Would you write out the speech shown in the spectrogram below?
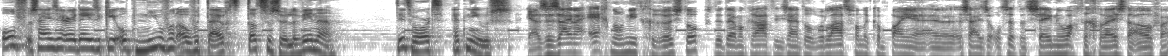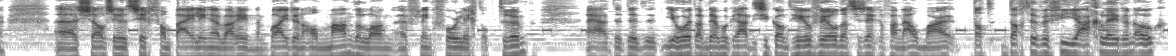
Of zijn ze er deze keer opnieuw van overtuigd dat ze zullen winnen? Dit wordt het nieuws. Ja, ze zijn er echt nog niet gerust op. De Democraten die zijn tot het laatst van de campagne uh, zijn ze ontzettend zenuwachtig geweest daarover. Uh, zelfs in het zicht van peilingen waarin Biden al maandenlang uh, flink voor ligt op Trump. Nou ja, de, de, de, je hoort aan de democratische kant heel veel dat ze zeggen van nou, maar dat dachten we vier jaar geleden ook.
